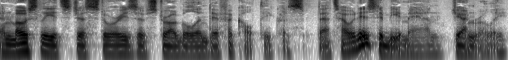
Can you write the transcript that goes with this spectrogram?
and mostly it's just stories of struggle and difficulty, because that's how it is to be a man, generally,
